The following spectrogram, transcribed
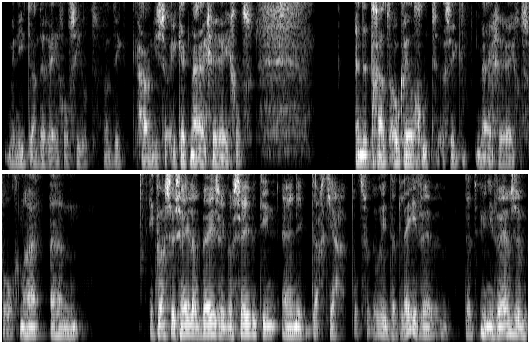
me niet aan de regels hield. Want ik hou niet zo, ik heb mijn eigen regels. En het gaat ook heel goed als ik mijn eigen regels volg. Maar ehm, ik was dus heel erg bezig, ik was 17 en ik dacht, ja, potverdorie, dat leven, dat universum,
